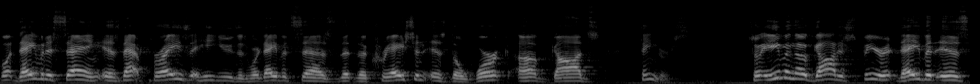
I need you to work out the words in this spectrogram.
what David is saying is that phrase that he uses, where David says that the creation is the work of God's fingers. So even though God is spirit, David is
